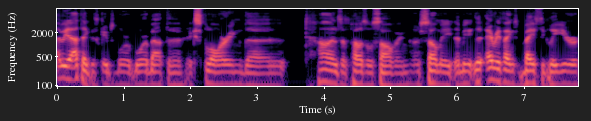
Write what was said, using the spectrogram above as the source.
I mean, I think this game's more more about the exploring, the tons of puzzle solving. There's so many. I mean, everything's basically you're.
